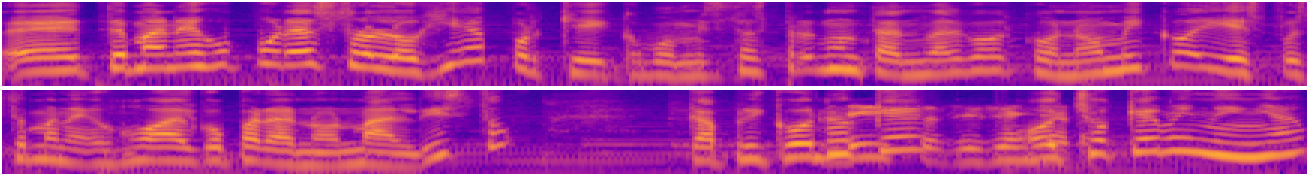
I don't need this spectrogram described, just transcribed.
Eh, te manejo pura astrología porque como me estás preguntando algo económico y después te manejo algo paranormal, ¿listo? Capricornio, ¿qué? ¿Ocho qué, mi niña?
